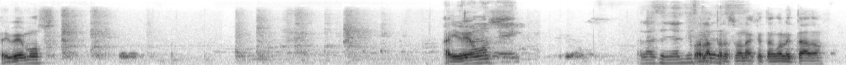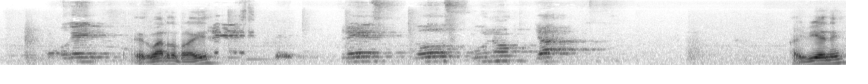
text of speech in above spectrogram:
ahí vemos. Ahí vemos A la señal de todas las personas que están conectadas. Ok. Eduardo por ahí. 3, 2, 1, ya. Ahí viene.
